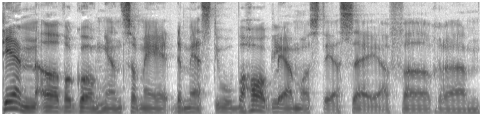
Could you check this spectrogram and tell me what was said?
den övergången som är det mest obehagliga måste jag säga för... Um,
